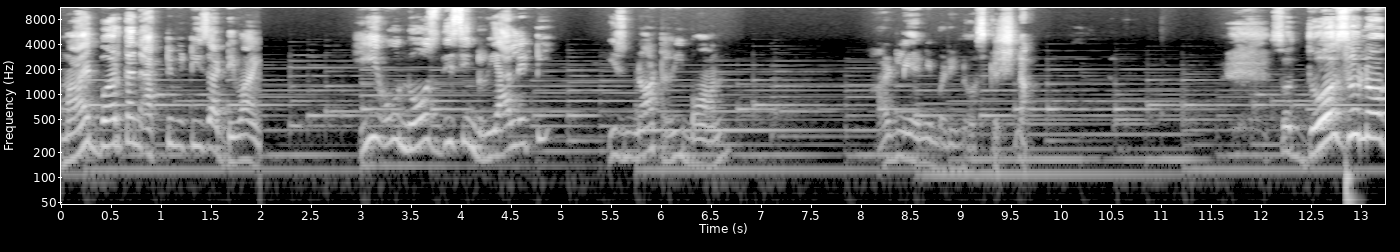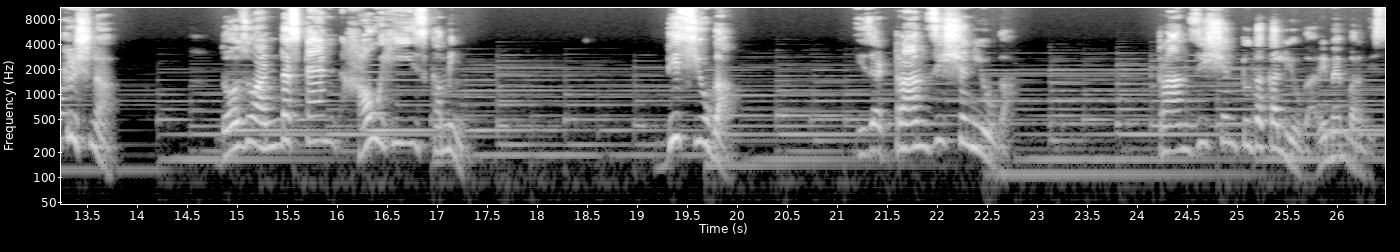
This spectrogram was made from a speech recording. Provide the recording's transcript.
my birth and activities are divine. He who knows this in reality is not reborn. Hardly anybody knows Krishna. So, those who know Krishna, those who understand how he is coming, this yuga is a transition yuga transition to the Kali Yuga. Remember this.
